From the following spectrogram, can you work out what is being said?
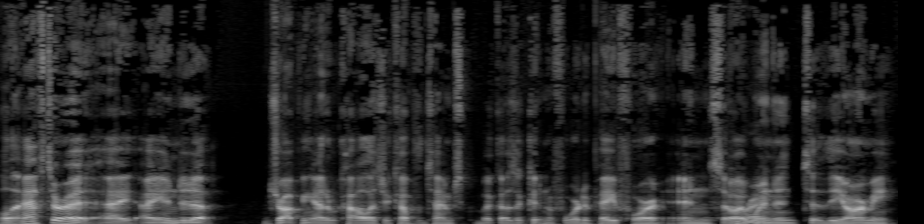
Well, after I, I, I, ended up dropping out of college a couple of times because I couldn't afford to pay for it, and so I went into the army.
